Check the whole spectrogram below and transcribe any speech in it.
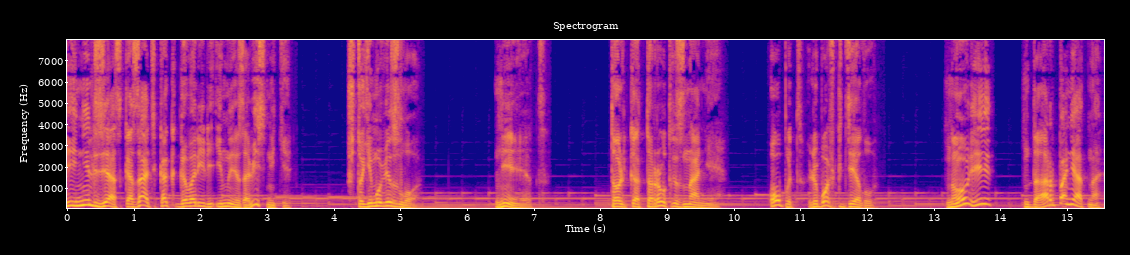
И нельзя сказать, как говорили иные завистники, что ему везло. Нет, только труд и знание, опыт, любовь к делу, ну и дар, понятно.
